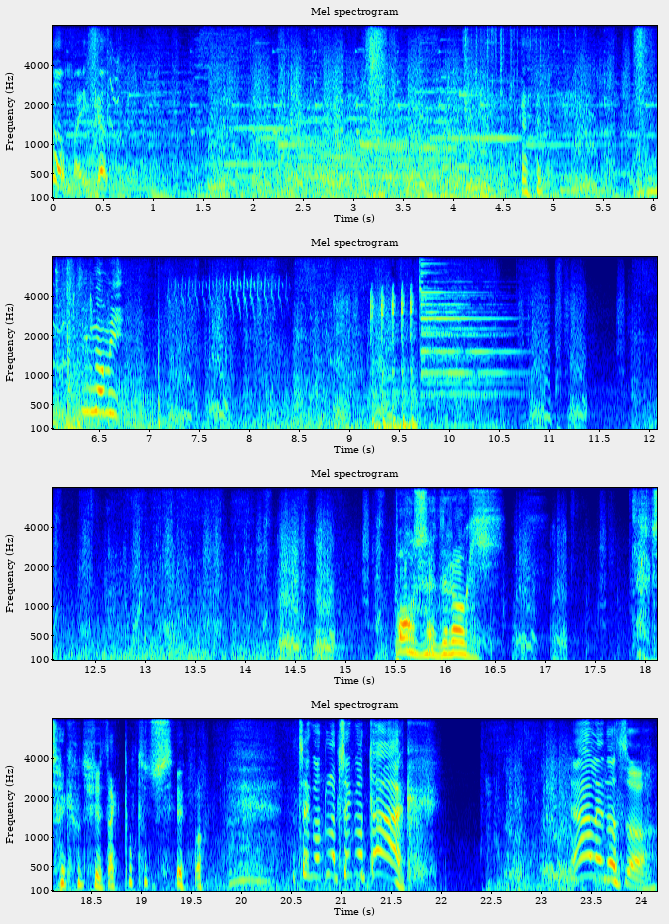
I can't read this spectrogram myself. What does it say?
Oh my god. Zimno mi! Boże drogi! Dlaczego to się tak potoczyło? Dlaczego, dlaczego tak? Ale no co?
